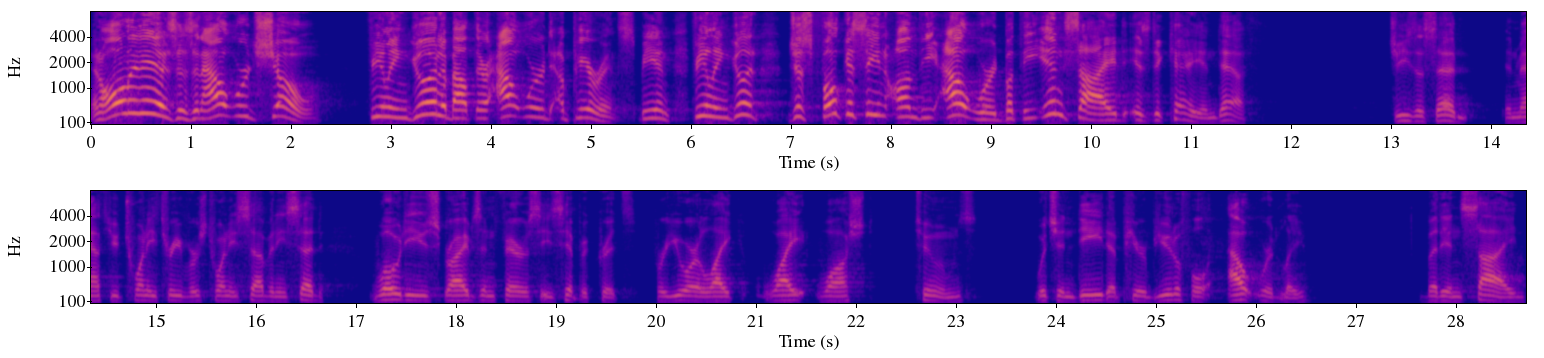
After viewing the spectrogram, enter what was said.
And all it is is an outward show, feeling good about their outward appearance, being feeling good, just focusing on the outward, but the inside is decay and death. Jesus said in Matthew 23, verse 27, He said, Woe to you, scribes and Pharisees, hypocrites, for you are like whitewashed tombs, which indeed appear beautiful outwardly, but inside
